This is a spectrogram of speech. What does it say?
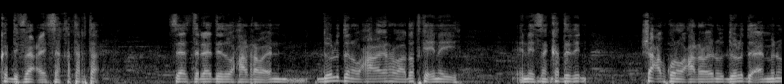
ka difaacaysa khatarta. Sidaas daraaddeed waxaa la rabaa in dowladdana waxaa laga rabaa dadka inay inaysan ka didin. Shacabkuna waxaa la rabaa inuu dowladda aamino.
